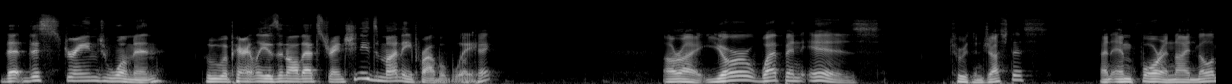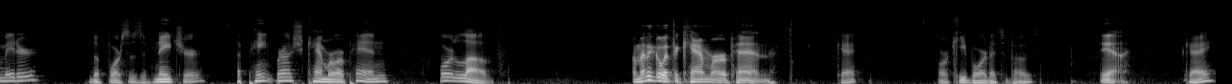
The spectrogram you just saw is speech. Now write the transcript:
that this strange woman, who apparently isn't all that strange, she needs money probably. Okay. All right. Your weapon is truth and justice, an M4 and 9 millimeter, the forces of nature, a paintbrush, camera, or pen, or love. I'm gonna go with the camera or pen. Okay. Or keyboard, I suppose. Yeah. Okay.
